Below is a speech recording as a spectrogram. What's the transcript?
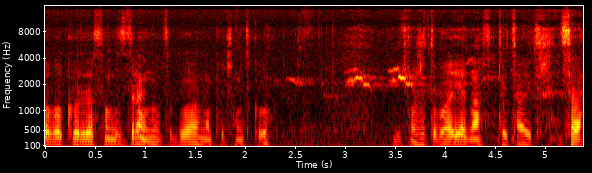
Słowo kurde są z dręgą, co była na początku. Być może to była jedna w tej całej trynce.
